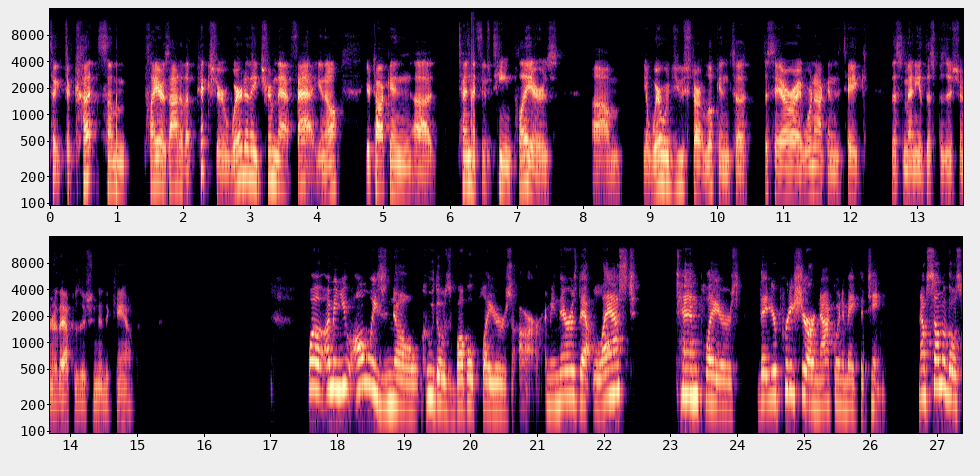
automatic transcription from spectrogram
to to cut some players out of the picture, where do they trim that fat? You know, you're talking uh, 10 to 15 players. Um, you know, where would you start looking to to say, all right, we're not going to take this many at this position or that position into camp? Well, I mean, you always know who those bubble players are. I mean, there is that last 10 players that you're pretty sure are not going to make the team. Now, some of those,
